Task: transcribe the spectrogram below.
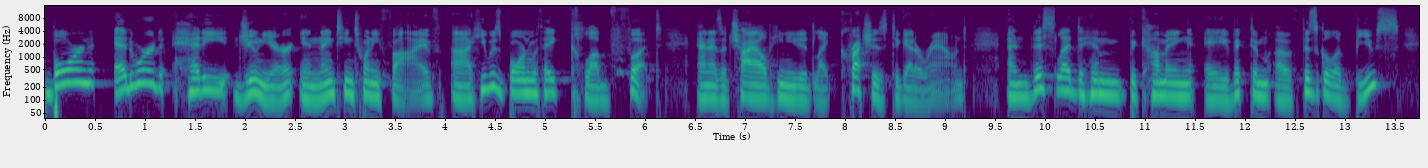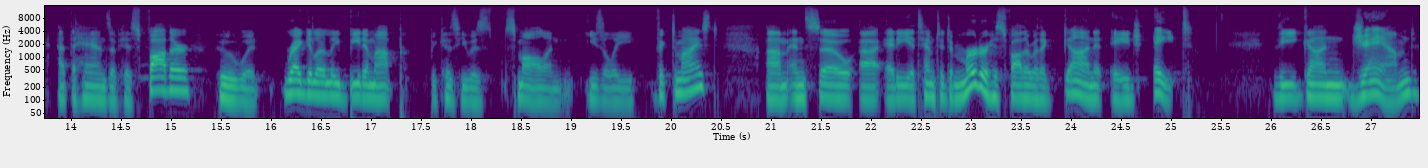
Born Edward Heddy Jr. in 1925, uh, he was born with a club foot, and as a child, he needed like crutches to get around. And this led to him becoming a victim of physical abuse at the hands of his father, who would regularly beat him up because he was small and easily victimized. Um, and so uh, Eddie attempted to murder his father with a gun at age eight. The gun jammed,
